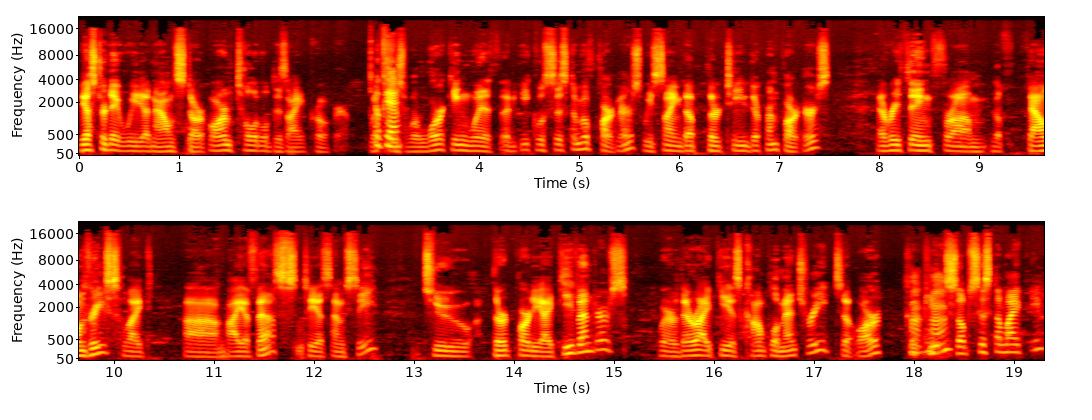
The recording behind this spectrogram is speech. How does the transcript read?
yesterday we announced our ARM Total Design Program, which Okay. is we're working with an ecosystem of partners. We signed up 13 different partners, everything from the foundries like uh, IFS, TSMC, to third-party IP vendors, where their IP is complementary to our compute Mhm. subsystem IP,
